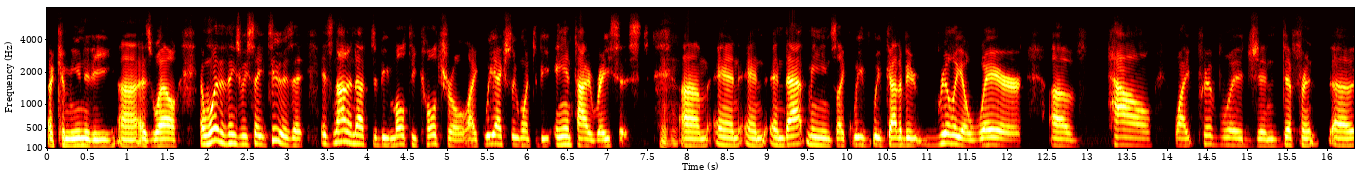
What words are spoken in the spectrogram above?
a community uh, as well. And one of the things we say too is that it's not enough to be multicultural. Like we actually want to be anti-racist, mm-hmm. um, and and and that means like we've we've got to be really aware of how white privilege and different uh,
